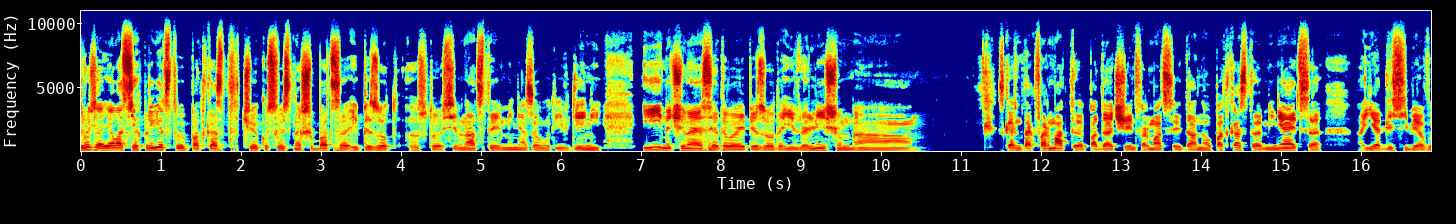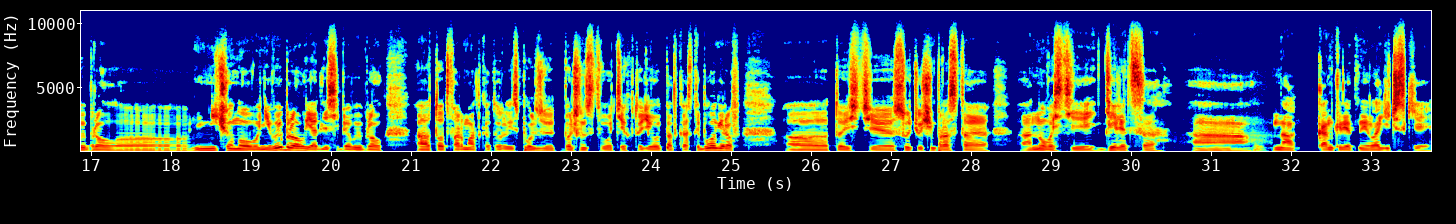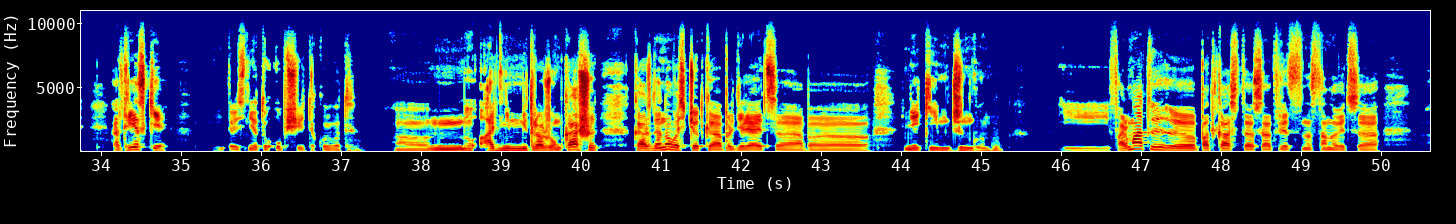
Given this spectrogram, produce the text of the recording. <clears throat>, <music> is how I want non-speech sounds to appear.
Друзья, я вас всех приветствую. Подкаст «Человеку свойственно ошибаться», эпизод 117. Меня зовут Евгений. И начиная с этого эпизода и в дальнейшем, а, скажем так, формат подачи информации данного подкаста меняется. Я для себя выбрал, э, ничего нового не выбрал, я для себя выбрал а, тот формат, который использует большинство тех, кто делает подкасты блогеров. То есть э, суть очень простая – новости делятся а, на конкретные логические отрезки, то есть нету общей такой вот одним метражом каши. Каждая новость четко определяется неким джинглом. И форматы э, подкаста, соответственно, становятся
